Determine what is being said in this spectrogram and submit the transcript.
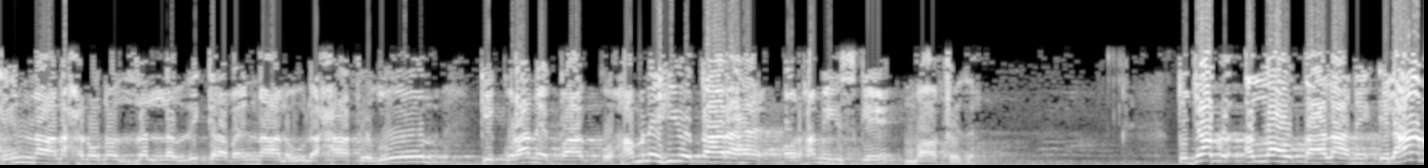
کہ انا نحن نزلنا الذکر له لحافظون، کہ قرآن پاک کو ہم نے ہی اتارا ہے اور ہم ہی اس کے محافظ ہیں۔ تو جب اللہ تعالیٰ نے اعلان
